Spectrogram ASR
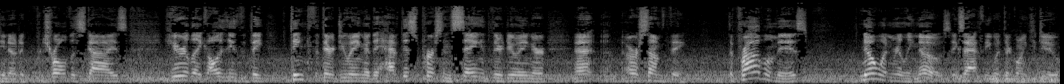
you know, to patrol the skies. Here, like all these things that they think that they're doing, or they have this person saying that they're doing, or uh, or something. The problem is no one really knows exactly what they're going to do,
